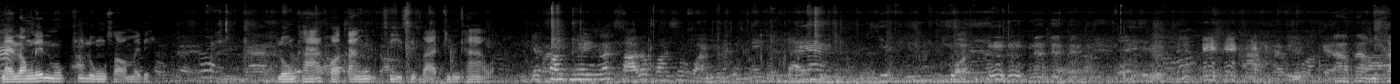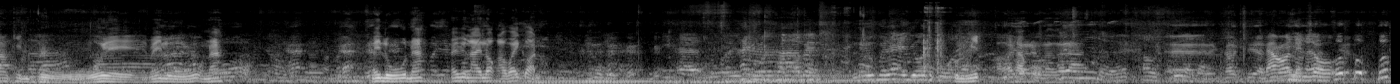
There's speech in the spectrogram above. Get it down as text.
ไหนลองเล่นมุกที่ลุงซ้อมไปดิ ลุงค้าขอตังค์สี่สิบบาทกินข้าวอะอยากฟังเพลงรักษาด้วยพรสวรรค์ข้าวข้าวมีข้าวกินโอ้ยไม่รู้นะ ไม่รู้นะ ไม่เป็นไรหรอกเอาไว้ก่อน ให้มันพาไปลืมไปแล้วโยนหัวคุณมิตรครับผมเข้าเสื้อแล้วเอาเนี่ยโซ่ปึ๊บปึ๊บปึ๊บ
